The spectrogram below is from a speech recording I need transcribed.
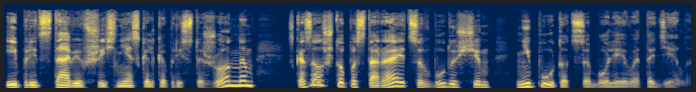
и, представившись несколько пристыженным, сказал, что постарается в будущем не путаться более в это дело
